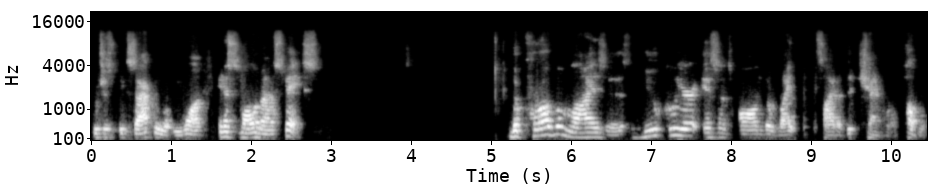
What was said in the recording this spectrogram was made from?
which is exactly what we want in a small amount of space. The problem lies is nuclear isn't on the right side of the general public.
